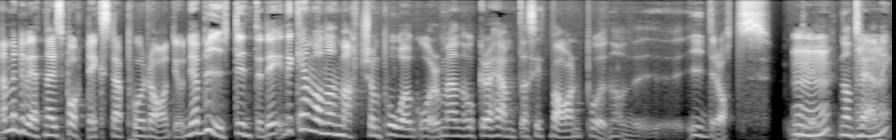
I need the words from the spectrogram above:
ja men du vet när det är Sportextra på radion. Jag byter inte. Det, det kan vara någon match som pågår, man åker och hämtar sitt barn på någon idrotts... någon träning.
